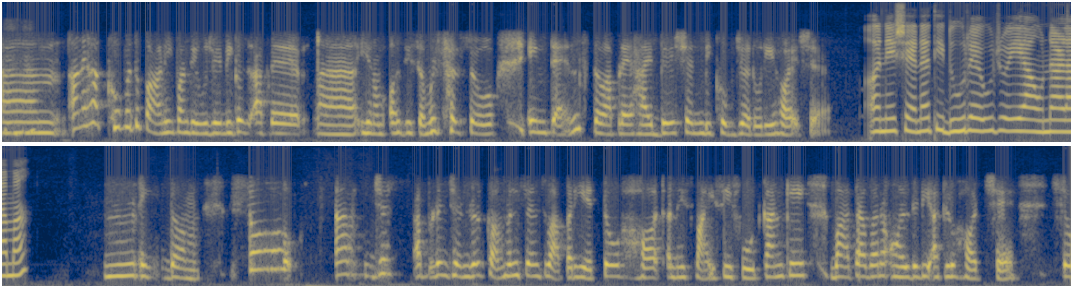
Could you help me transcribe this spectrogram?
અને હા ખૂબ બધું પાણી પણ પીવું જોઈએ બીકોઝ આપણે યુ નો ઓઝી સમર સો ઇન્ટેન્સ તો આપણે હાઇડ્રેશન બી ખૂબ જરૂરી હોય છે. અને શેનાથી દૂર રહેવું જોઈએ આ ઉનાળામાં? એકદમ. સો જસ્ટ આપણે જનરલ કોમન સેન્સ વાપરીએ તો હોટ અને સ્પાઇસી ફૂડ કારણ કે વાતાવરણ ઓલરેડી આટલું હોટ છે. સો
